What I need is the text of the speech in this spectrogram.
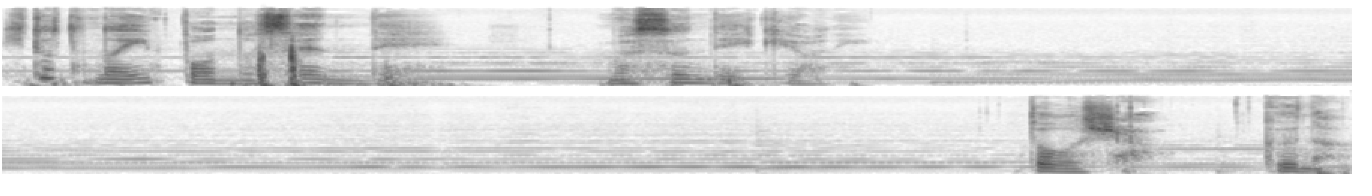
一つの一本の線で結んでいくように。動作グナ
